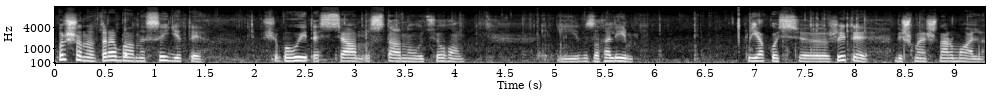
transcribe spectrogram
по-перше, не треба не сидіти, щоб вийти з стану цього і взагалі якось е, жити більш-менш нормально.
